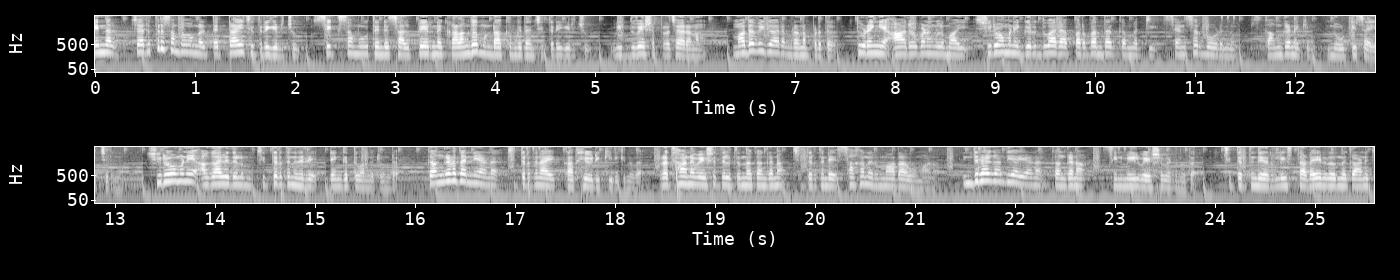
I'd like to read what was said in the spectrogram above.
എന്നാൽ ചരിത്ര സംഭവങ്ങൾ തെറ്റായി ചിത്രീകരിച്ചു. സിഖ് സമൂഹത്തിന്റെ സൽപ്പേരിന് കളങ്കമുണ്ടാക്കും വിധം ചിത്രീകരിച്ചു. വിദ്വേഷ പ്രചാരണം മതവികാരം വ്രണപ്പെടുത്തൽ തുടങ്ങിയ ആരോപണങ്ങളുമായി ശിരോമണി ഗുരുദ്വാര പ്രബന്ധ കമ്മിറ്റി സെൻസർ ബോർഡിനും കങ്കണയ്ക്കും നോട്ടീസ് അയച്ചിരുന്നു. ശിരോമണി അകാലിദളും ചിത്രത്തിനെതിരെ രംഗത്ത് വന്നിട്ടുണ്ട്. കങ്കണ തന്നെയാണ് ചിത്രത്തിനായി കഥയൊരുക്കിയിരിക്കുന്നത്. പ്രധാന വേഷത്തിലെത്തുന്ന കങ്കണ ചിത്രത്തിന്റെ സഹനിർമ്മാതാവുമാണ്. ഇന്ദിരാഗാന്ധിയായാണ് കങ്കണ സിനിമയിൽ വേഷമിടുന്നത്. ചിത്രത്തിന്റെ റിലീസ് തടയരുതെന്ന് കാണിച്ച്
